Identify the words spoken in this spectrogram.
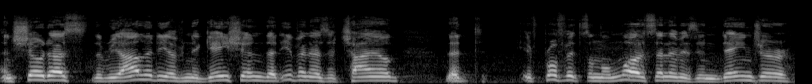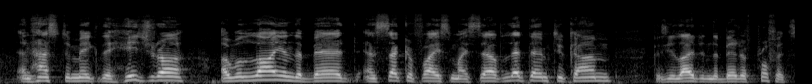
and showed us the reality of negation that even as a child that if Prophet is in danger and has to make the hijrah I will lie in the bed and sacrifice myself, let them to come because he lied in the bed of Prophet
